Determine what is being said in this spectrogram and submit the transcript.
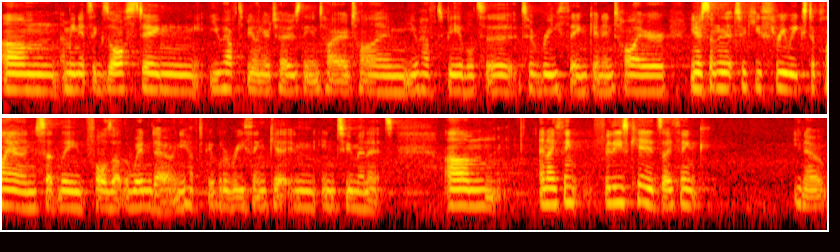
Um, I mean, it's exhausting. You have to be on your toes the entire time. You have to be able to, to rethink an entire, you know, something that took you three weeks to plan suddenly falls out the window and you have to be able to rethink it in, in two minutes. Um, and I think for these kids, I think, you know,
